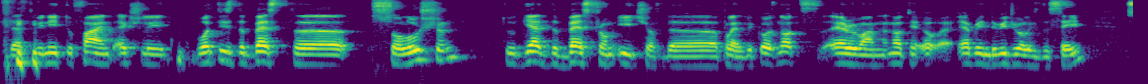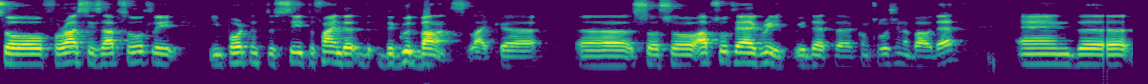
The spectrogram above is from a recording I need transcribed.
that we need to find actually what is the best uh, solution to get the best from each of the players because not everyone, not every individual is the same. So for us, it's absolutely important to see to find the, the good balance. Like uh, uh, so, so absolutely, I agree with that uh, conclusion about that. And uh,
